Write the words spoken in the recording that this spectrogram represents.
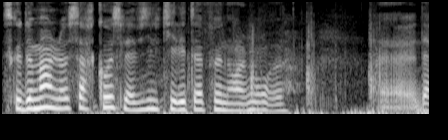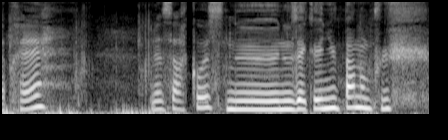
Parce que demain, Los Arcos, la ville qui est l'étape euh, normalement d'après, Los Arcos ne nous accueille nulle part non plus.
